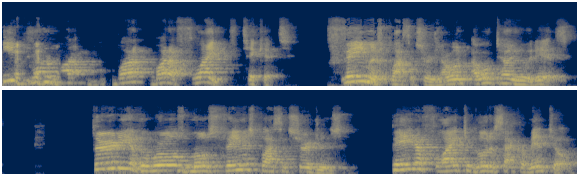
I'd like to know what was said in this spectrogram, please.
each one bought, bought, bought a flight ticket. Famous plastic surgeon. I won't, I won't tell you who it is. 30 of the world's most famous plastic surgeons paid a flight to go to Sacramento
